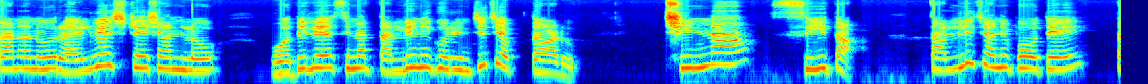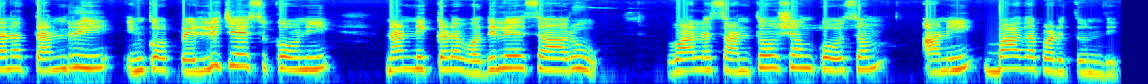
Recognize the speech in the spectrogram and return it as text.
తనను రైల్వే స్టేషన్లో వదిలేసిన తల్లిని గురించి చెప్తాడు. చిన్న సీత. తల్లి చనిపోతే తన తండ్రి ఇంకో పెళ్ళి చేసుకొని నన్ను ఇక్కడ వదిలేశారు వాళ్ళ సంతోషం కోసం అని బాధపడుతుంది.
